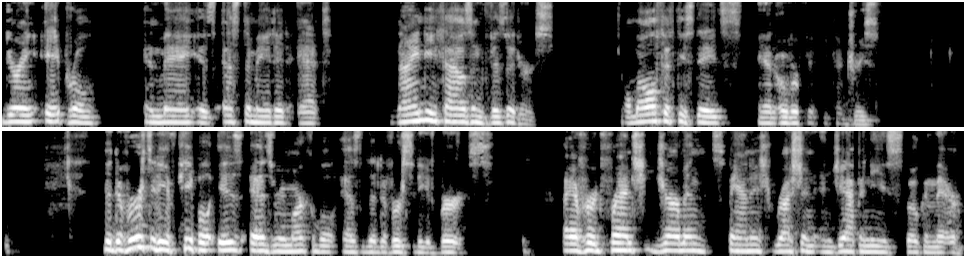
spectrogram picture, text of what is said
during April and May is estimated at 90,000 visitors from all 50 states and over 50 countries. The diversity of people is as remarkable as the diversity of birds. I have heard French, German, Spanish, Russian, and Japanese spoken there.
